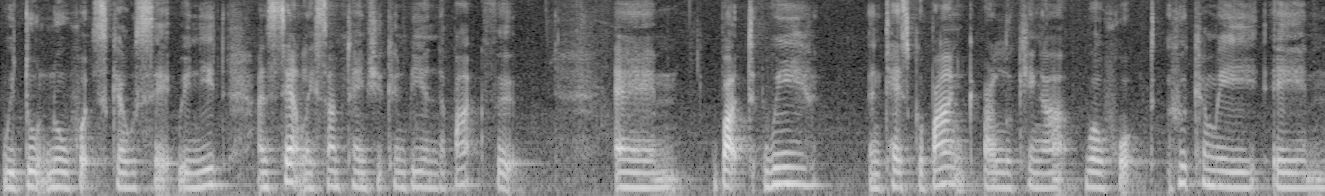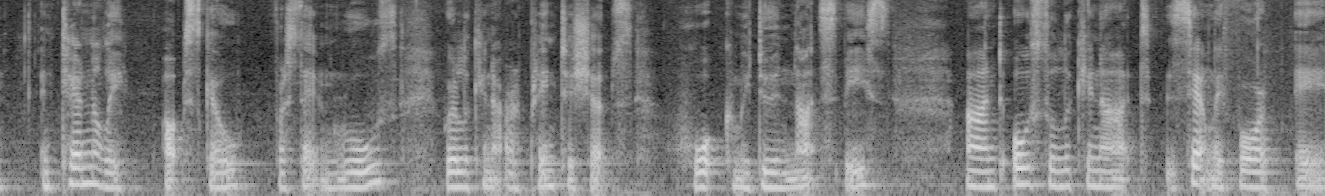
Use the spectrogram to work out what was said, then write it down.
We don't know what skill set we need, and certainly sometimes you can be in the back foot. Um, but we in Tesco Bank are looking at well, what who can we um, internally upskill for certain roles? We're looking at our apprenticeships. What can we do in that space? And also looking at certainly for uh,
